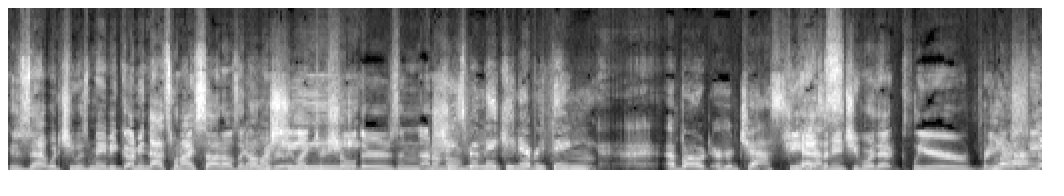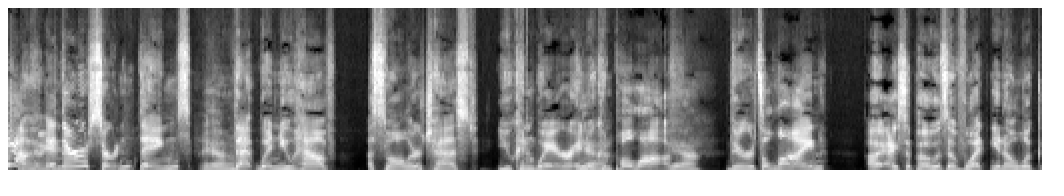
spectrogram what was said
Is that what she was maybe? I mean, that's when I saw it. I was like, No, oh, I really liked her shoulders, and I don't know. She's been making everything uh, about her chest. She has. I mean, she wore that clear, pretty Yeah. much see-through yeah, thing. and there are certain things Yeah. that when you have a smaller chest, you can wear and Yeah. you can pull off. Yeah. There's a line. I I suppose of what you know. Look,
